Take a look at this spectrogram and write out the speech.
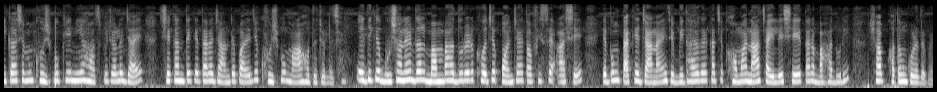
বিকাশ এবং খুশবুকে নিয়ে হসপিটালে যায়। সেখান থেকে তারা জানতে পারে যে খুশবু মা হতে চলেছে। এদিকে ভূষণের দল বাম বাহাদুরের খোঁজে পঞ্চায়েত অফিসে আসে এবং তাকে জানায় যে বিধায়কের কাছে ক্ষমা না চাইলে সে তার বাহাদুরি সব খতম করে দেবে।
